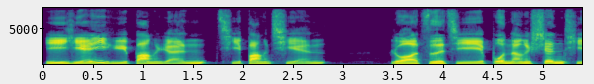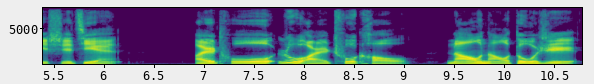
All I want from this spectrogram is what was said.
以言语谤人，其谤浅。若自己不能身体实践，而徒入耳出口，挠挠度日，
